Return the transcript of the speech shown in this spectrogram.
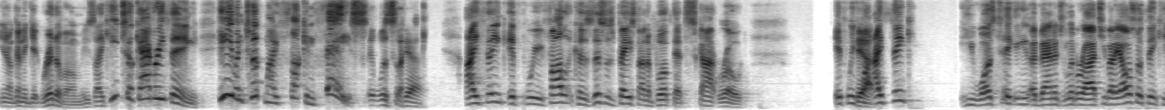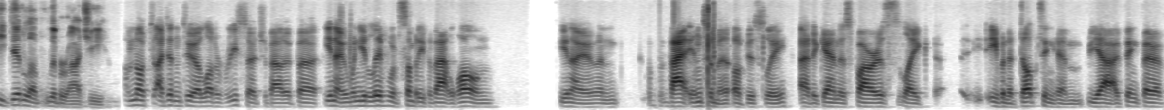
you know, going to get rid of him. He's like, he took everything. He even took my fucking face. It was like, Yeah, I think if we follow, because this is based on a book that Scott wrote. If we, Yeah. I think he was taking advantage of Liberace, but I also think he did love Liberace. I'm not. I didn't do a lot of research about it, but you know, when you live with somebody for that long, you know, and that intimate, obviously, and again, as far as like even adopting him, yeah, I think there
